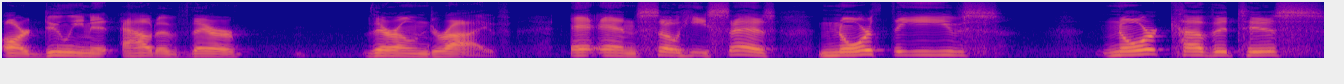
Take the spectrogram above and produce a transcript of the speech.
are doing it out of their their own drive. And, and so he says, nor thieves, nor covetous.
